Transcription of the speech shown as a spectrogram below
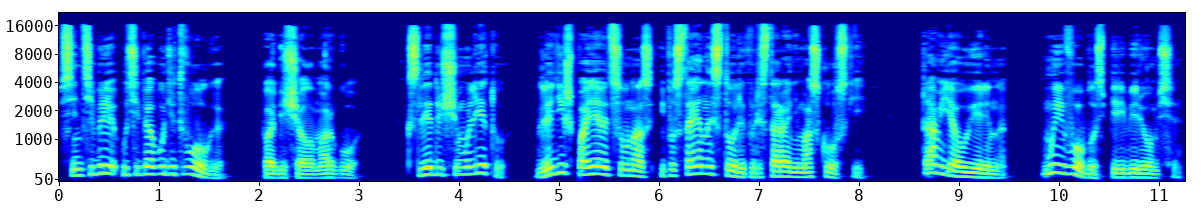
«В сентябре у тебя будет «Волга», — пообещала Марго. «К следующему лету, глядишь, появится у нас и постоянный столик в ресторане «Московский». Там, я уверена, мы и в область переберемся.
